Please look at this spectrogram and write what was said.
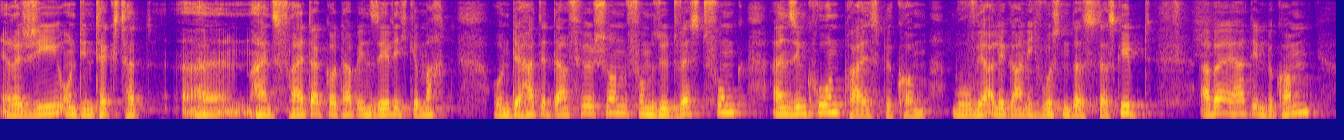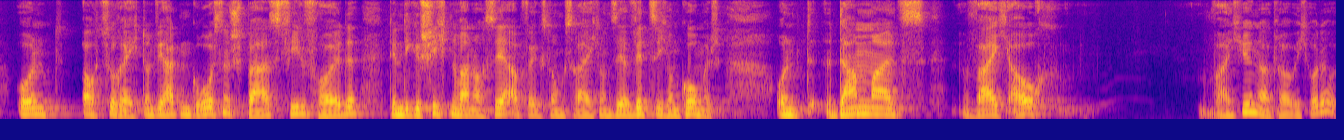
Regie und den Text hat Heinz Freitag, Gott hab ihn selig gemacht. Und der hatte dafür schon vom Südwestfunk einen Synchronpreis bekommen, wo wir alle gar nicht wussten, dass es das gibt. Aber er hat ihn bekommen und auch zu Recht. Und wir hatten großen Spaß, viel Freude, denn die Geschichten waren auch sehr abwechslungsreich und sehr witzig und komisch. Und damals war ich auch war ich jünger, glaube ich, oder?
